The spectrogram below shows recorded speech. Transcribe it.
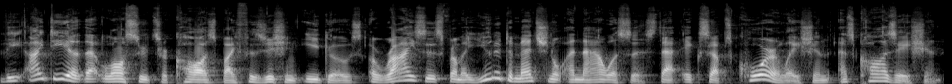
The idea that lawsuits are caused by physician egos arises from a unidimensional analysis that accepts correlation as causation.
